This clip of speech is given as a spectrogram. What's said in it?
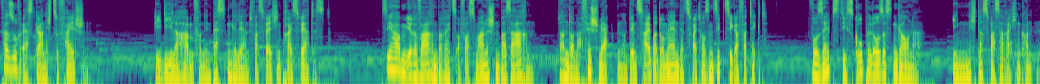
versuch erst gar nicht zu feilschen. Die Dealer haben von den Besten gelernt, was welchen Preis wert ist. Sie haben ihre Waren bereits auf osmanischen Basaren, Londoner Fischmärkten und den Cyberdomänen der 2070er vertickt, wo selbst die skrupellosesten Gauner ihnen nicht das Wasser reichen konnten.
